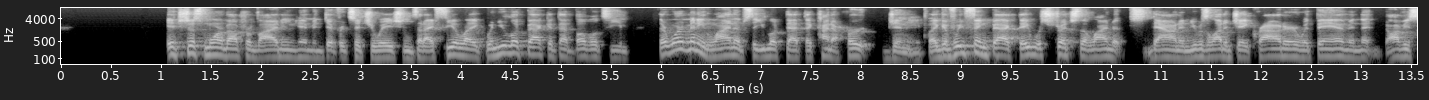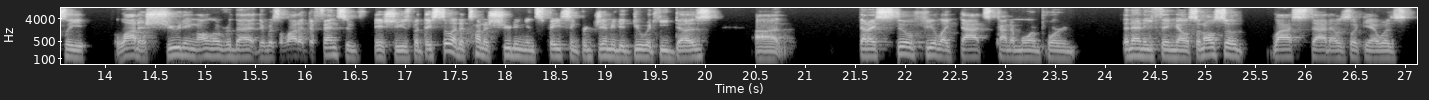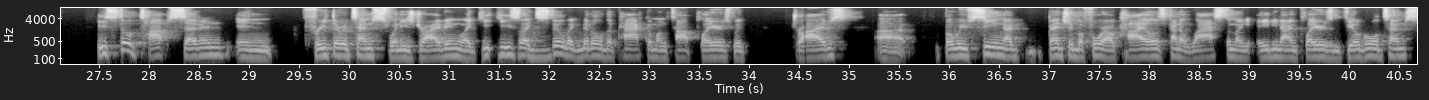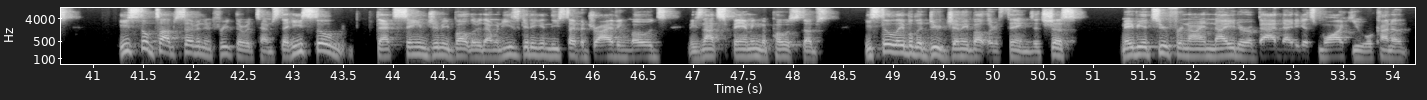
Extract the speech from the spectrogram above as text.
It's just more about providing him in different situations that I feel like when you look back at that bubble team, there weren't many lineups that you looked at that kind of hurt Jimmy. Like if we think back, they would stretch the lineups down and there was a lot of Jae Crowder with Bam and then obviously a lot of shooting all over that. There was a lot of defensive issues, but they still had a ton of shooting and spacing for Jimmy to do what he does. Uh, that I still feel like that's kind of more important than anything else. And also, last stat I was looking at was he's still top seven in free throw attempts when he's driving. Like he, he's like mm-hmm. still like middle of the pack among top players with drives. Uh, but we've seen I mentioned before how Kyle is kind of last among 89 players in field goal attempts. He's still top seven in free throw attempts. That he's still that same Jimmy Butler that when he's getting in these type of driving modes and he's not spamming the post ups, he's still able to do Jimmy Butler things. It's just maybe a two for nine night or a bad night against Milwaukee will kind of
